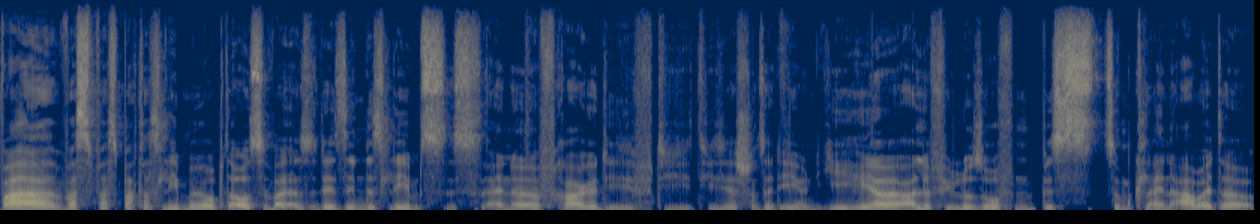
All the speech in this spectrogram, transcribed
war, was, was macht das Leben überhaupt aus? Also der Sinn des Lebens ist eine Frage, die, die, die ja schon seit eh und jeher alle Philosophen bis zum kleinen Arbeiter,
